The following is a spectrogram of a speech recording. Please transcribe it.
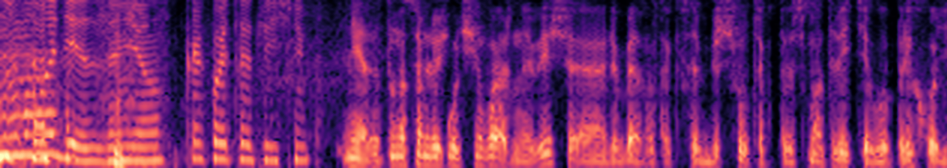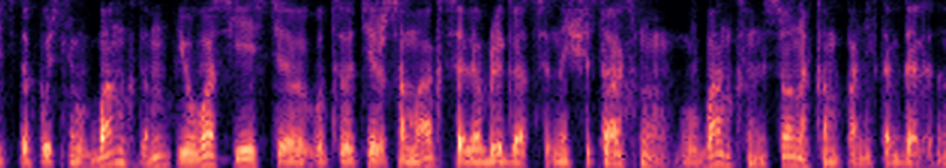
Ну, молодец, Данил. Какой ты отличник. Нет, это на самом деле очень важная вещь, э, ребята, так без шуток. То есть, смотрите, вы приходите, допустим, в банк, да, и у вас есть э, вот те же самые акции или облигации на счетах, ну, в банках, инвестиционных компаниях и так далее. Да?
